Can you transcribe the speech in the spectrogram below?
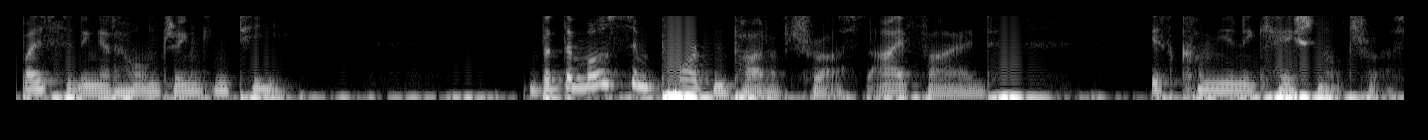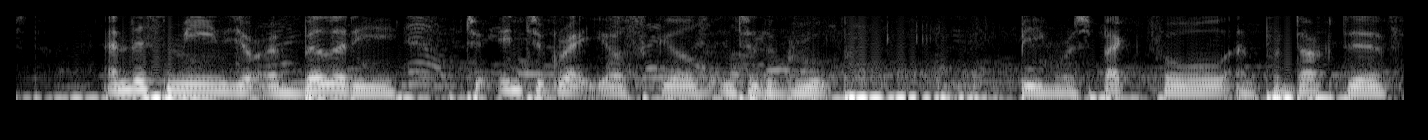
by sitting at home drinking tea. But the most important part of trust, I find, is communicational trust. And this means your ability to integrate your skills into the group, being respectful and productive,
